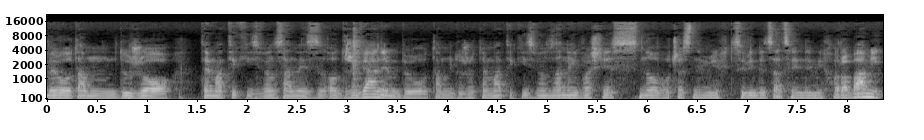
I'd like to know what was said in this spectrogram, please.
Było tam dużo tematyki związanej z odżywianiem, było tam dużo tematyki związanej właśnie z nowoczesnymi cywilizacyjnymi chorobami,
